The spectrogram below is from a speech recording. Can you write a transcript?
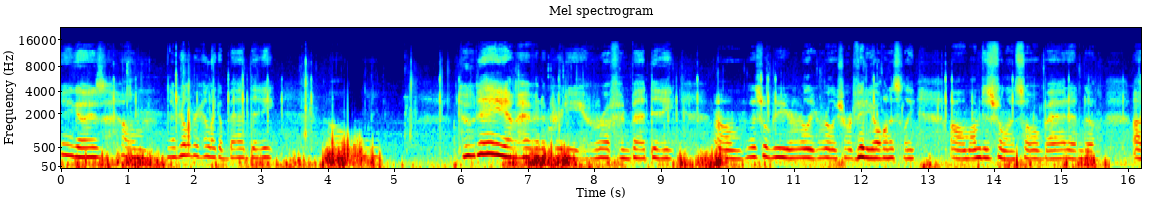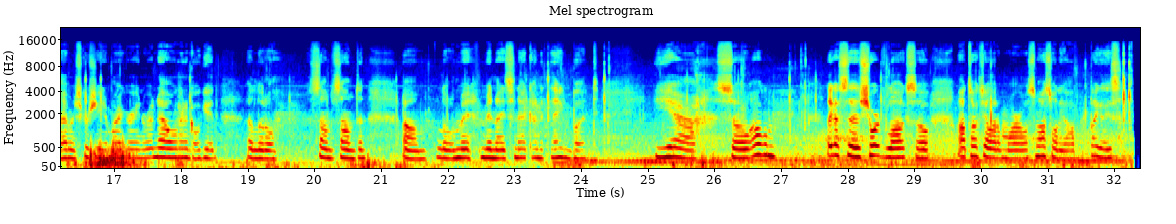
Hey guys, um, have you ever had like a bad day? Um, today I'm having a pretty rough and bad day. Um, this will be a really, really short video, honestly. Um, I'm just feeling so bad and uh, I have an excruciating migraine. Right now we're gonna go get a little some something, um, a little mi midnight snack kind of thing, but yeah, so, um, like I said, short vlog, so I'll talk to y'all tomorrow. Smash all y'all. Bye, guys.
